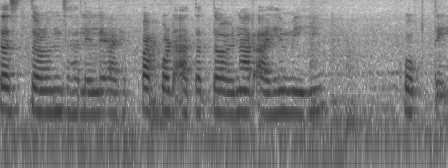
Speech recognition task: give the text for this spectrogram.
आत्ताच तळून झालेले आहेत. पापड आता तळणार आहे मी हे त्यांना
